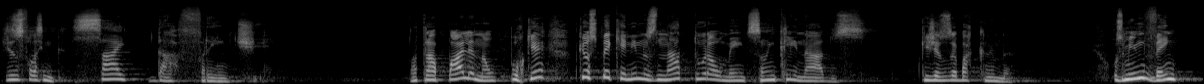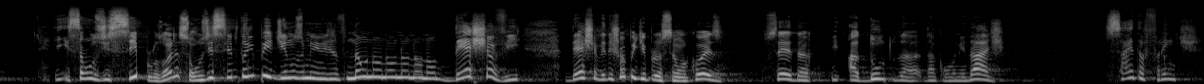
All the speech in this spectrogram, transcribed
Jesus fala assim: sai da frente. Não atrapalha, não. Por quê? Porque os pequeninos naturalmente são inclinados. Porque Jesus é bacana. Os meninos vêm. E são os discípulos, olha só, os discípulos estão impedindo os meninos. Não, não, não, não, não, não, deixa vir. Deixa vir. Deixa eu pedir para você uma coisa. Você, da, adulto da, da comunidade, sai da frente.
